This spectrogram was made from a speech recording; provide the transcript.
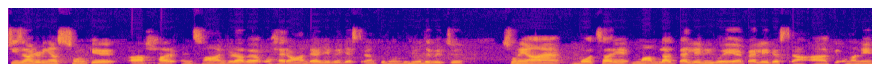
ਚੀਜ਼ਾਂ ਜਿਹੜੀਆਂ ਸੁਣ ਕੇ ਹਰ ਇਨਸਾਨ ਜਿਹੜਾ ਵਾ ਉਹ ਹੈਰਾਨ ਰਹਿ ਜਾਵੇ। ਜਿਸ ਤਰ੍ਹਾਂ ਕਿ ਹੁਣ ਵੀਡੀਓ ਦੇ ਵਿੱਚ ਸੁਣਿਆ ਹੈ, ਬਹੁਤ ਸਾਰੇ ਮਾਮਲਾ ਪਹਿਲੇ ਵੀ ਹੋਏ ਹੈ ਪਹਿਲੇ ਜਿਸ ਤਰ੍ਹਾਂ ਕਿ ਉਹਨਾਂ ਨੇ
